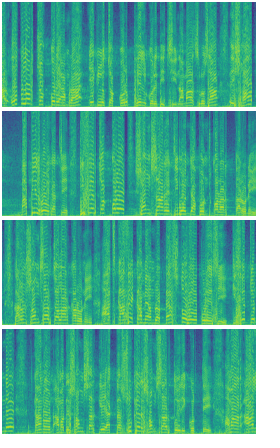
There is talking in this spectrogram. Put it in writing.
আর ওগুলোর চক্করে আমরা এগুলো চক্কর ফেল করে দিচ্ছি। নামাজ, রোজা, এই সব বাতিল হয়ে যাচ্ছে কিসের চক্করে সংসারের জীবন যাপন করার কারণে? কারণ সংসার চলার কারণে। আজ কাজে কামে আমরা ব্যস্ত হয়ে পড়েছি। কিসের জন্য? কারণ আমাদের সংসারকে একটা সুখের সংসার তৈরি করতে, আমার আল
